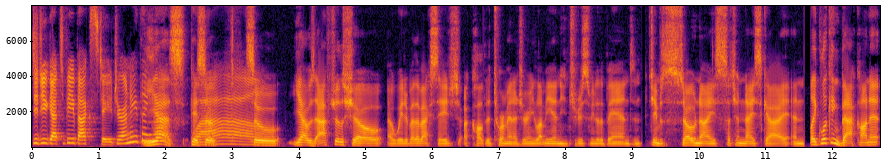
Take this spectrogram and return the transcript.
Did you get to be backstage or anything? Yes. Okay. Wow. So so yeah, it was after the show. I waited by the backstage. I called the tour manager and he let me in. He introduced me to the band. And James was so nice, such a nice guy. And like looking back on it.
